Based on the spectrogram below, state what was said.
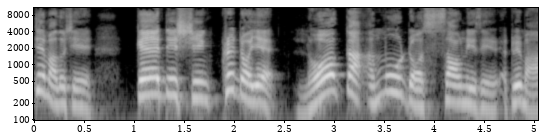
1မှာဆိုရှင်ကယ်တင်ရှင်ခရစ်တော်ရဲ့လောကအမှုတော်ဆောင်နေစဉ်အတွင်းမှာ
